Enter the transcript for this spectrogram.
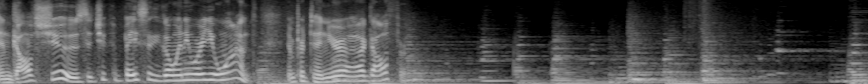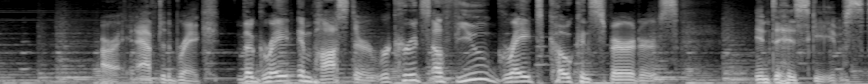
and golf shoes, that you could basically go anywhere you want and pretend you're a golfer. All right, after the break, the great imposter recruits a few great co conspirators into his schemes.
